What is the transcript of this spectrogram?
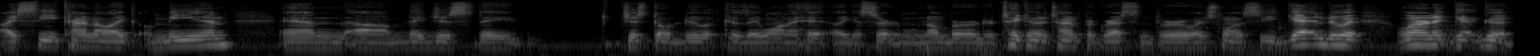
I see kind of like me in, and um, they just they just don't do it because they want to hit like a certain number. They're taking their time progressing through. I just want to see get into it, learn it, get good.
